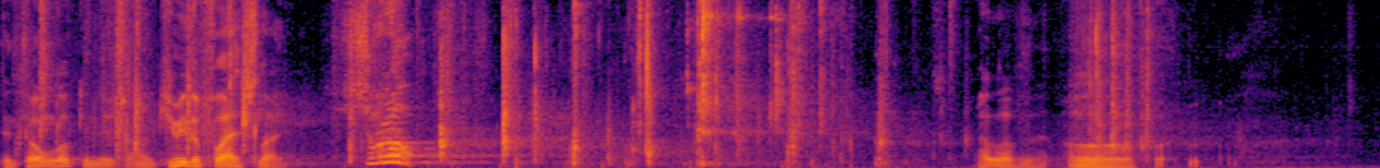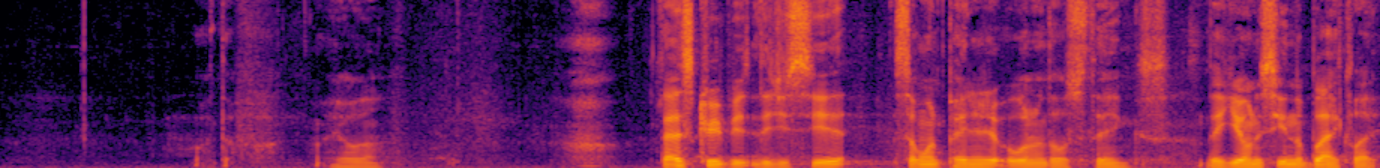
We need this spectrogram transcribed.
Then don't look in there, John. Give me the flashlight. Shut up! I love that. Oh, fuck. What the fuck? Wait, hold on. That's creepy. Did you see it? Someone painted it with one of those things that you only see in the black light.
